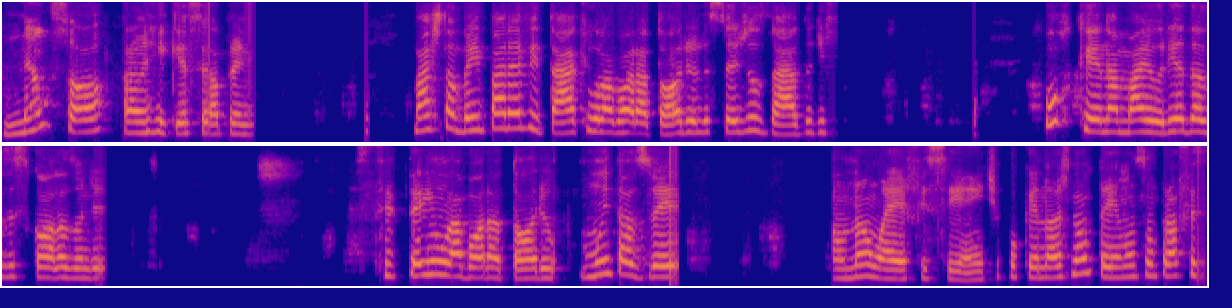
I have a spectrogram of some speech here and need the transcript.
não só para enriquecer o aprendizado, mas também para evitar que o laboratório ele seja usado de porque na maioria das escolas onde se tem um laboratório, muitas vezes não é eficiente, porque nós não temos um profissional.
